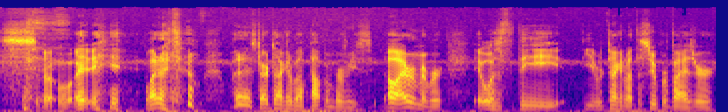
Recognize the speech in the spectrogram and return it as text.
uh, so, why did I do, why did I start talking about Papa Murphy's? Oh, I remember. It was the you were talking about the supervisor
